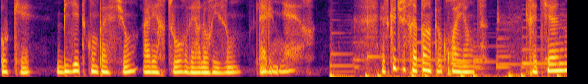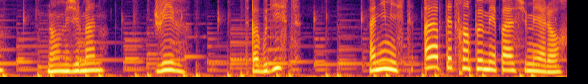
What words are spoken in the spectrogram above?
Ok, billet de compassion, aller-retour vers l'horizon, la lumière. Est-ce que tu serais pas un peu croyante? Chrétienne? Non, musulmane? Juive? T'es pas bouddhiste? Animiste? Ah, peut-être un peu, mais pas assumé alors.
